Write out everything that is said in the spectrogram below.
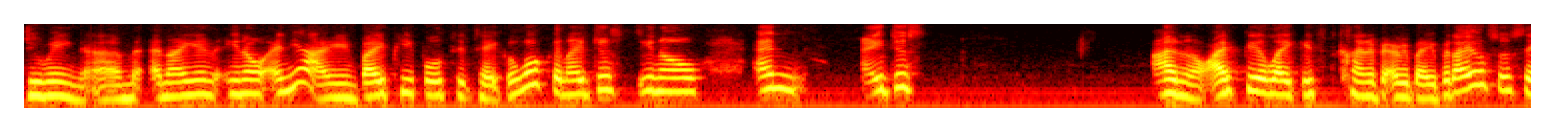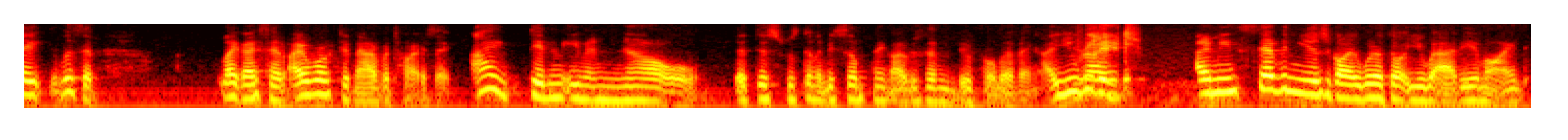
doing them. And I, you know, and yeah, I invite people to take a look, and I just, you know, and I just, I don't know. I feel like it's kind of everybody, but I also say, listen, like I said, I worked in advertising. I didn't even know that this was going to be something I was going to do for a living. I, you Right. I mean, seven years ago, I would have thought you were out of your mind,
